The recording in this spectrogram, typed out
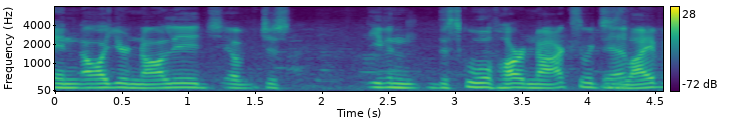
and all your knowledge of just even the school of hard knocks, which is Yep. life,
